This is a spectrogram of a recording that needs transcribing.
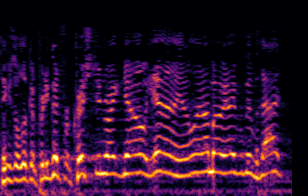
Things are looking pretty good for Christian right now. Yeah, you know what, I'm, I'm good with that.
